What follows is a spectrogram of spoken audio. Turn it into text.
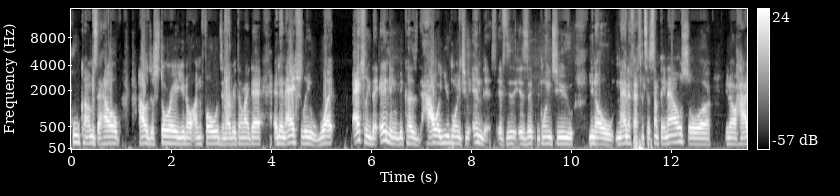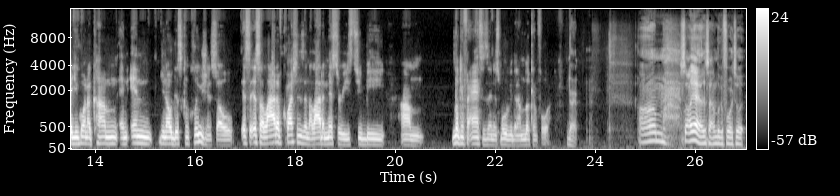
who comes to help, how the story, you know, unfolds and everything like that. And then actually what actually the ending because how are you going to end this? Is is it going to, you know, manifest into something else or you know how you're going to come and end you know this conclusion so it's it's a lot of questions and a lot of mysteries to be um looking for answers in this movie that i'm looking for Right. Um. So yeah, I'm looking forward to it.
